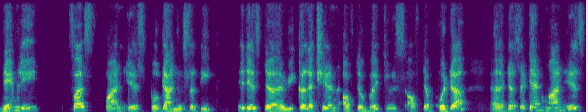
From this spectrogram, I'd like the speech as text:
namely, first one is Buddhanusati. It is the recollection of the virtues of the Buddha. Uh, the second one is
